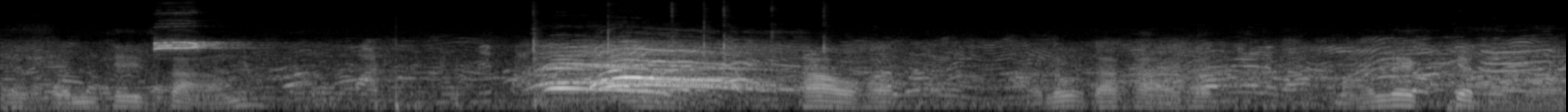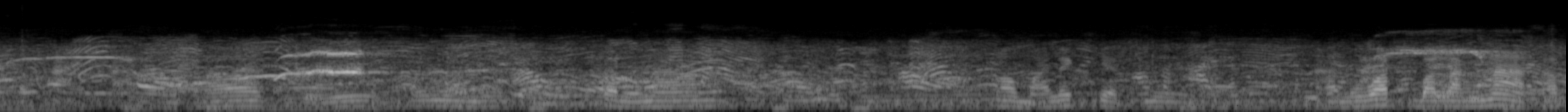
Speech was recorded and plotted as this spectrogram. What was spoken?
นี่คนที่สามเข้าครับทะลุตาข่ายครับ หมายเลขเจ็ดเท้าสีน้ำเงินต้นน้ำเอาหมายเลขเจ็ดนี่อนุวัฒน์บาลังก์นาครับ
